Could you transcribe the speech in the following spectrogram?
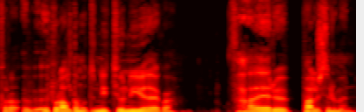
frá, upp á aldamóti 99 eða eitthvað. Það eru palestinumenn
